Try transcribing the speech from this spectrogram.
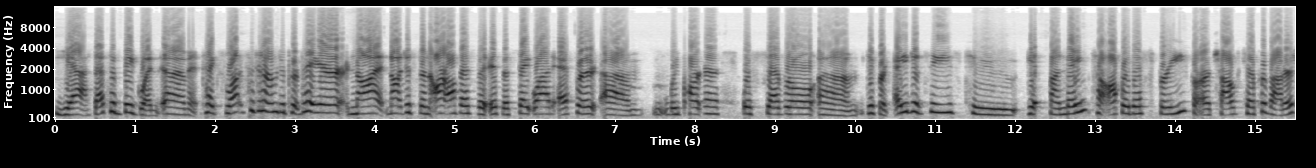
Yeah, that's a big one. Um, it takes lots of time to prepare, not not just in our office, but it's a statewide effort. Um, we partner with several um, different agencies to get funding to offer this free for our child care providers.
